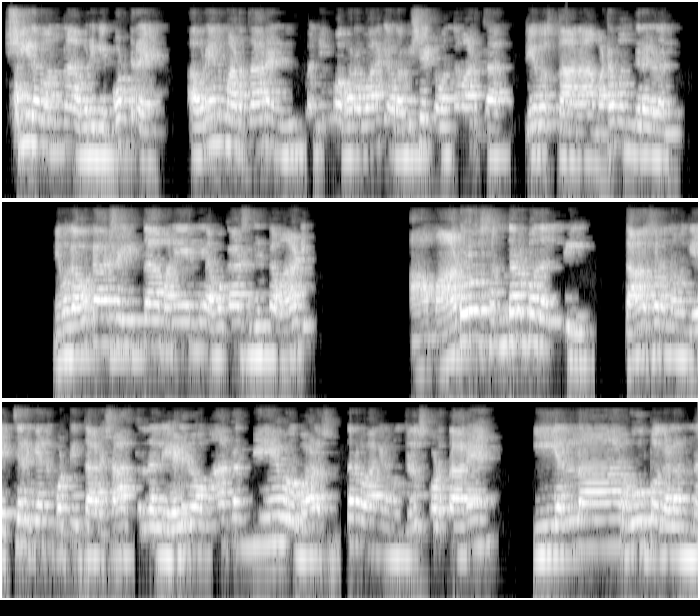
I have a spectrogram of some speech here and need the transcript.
ಕ್ಷೀರವನ್ನ ಅವರಿಗೆ ಕೊಟ್ರೆ ಅವರೇನ್ ಮಾಡ್ತಾರೆ? ನಿಮ್ಮ ಪರವಾಗಿ ಅವರ ಅಭಿಷೇಕವನ್ನ ಮಾಡ್ತಾ ದೇವಸ್ಥಾನ ಮಠ ಮಂದಿರಗಳಲ್ಲಿ ನಿಮಗೆ ಅವಕಾಶ ಇದ್ದ ಮನೆಯಲ್ಲಿ ಅವಕಾಶದಿಂದ ಮಾಡಿ. ಆ ಮಾಡೋ ಸಂದರ್ಭದಲ್ಲಿ ದಾಸರು ನಮಗೆ ಎಚ್ಚರಿಕೆಯನ್ನು ಕೊಟ್ಟಿದ್ದಾರೆ. ಶಾಸ್ತ್ರದಲ್ಲಿ ಹೇಳಿರೋ ಮಾತನ್ನೇ ಅವರು ಬಹಳ ಸುಂದರವಾಗಿ ನಮಗೆ ತಿಳಿಸ್ಕೊಡ್ತಾರೆ. ಈ ಎಲ್ಲಾ ರೂಪಗಳನ್ನ,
